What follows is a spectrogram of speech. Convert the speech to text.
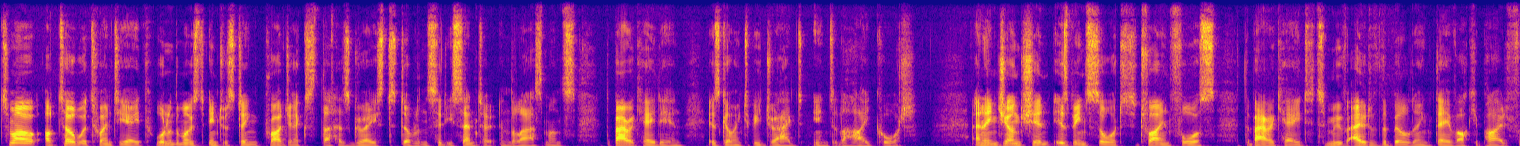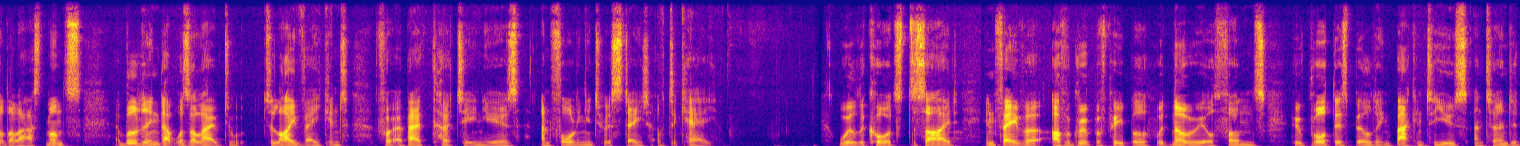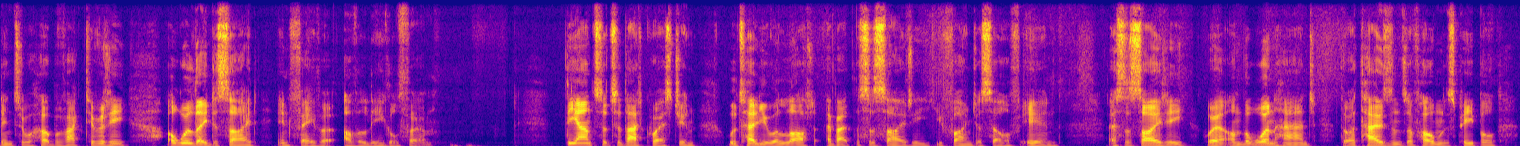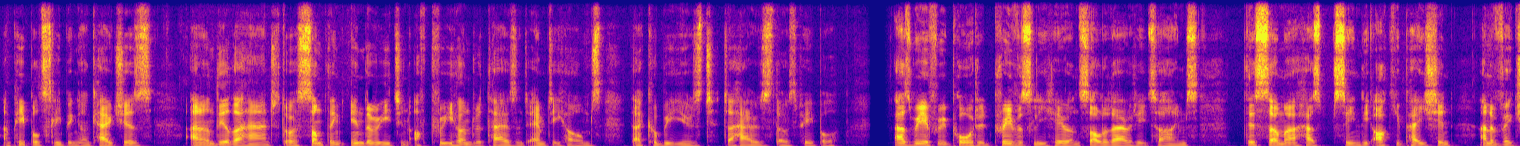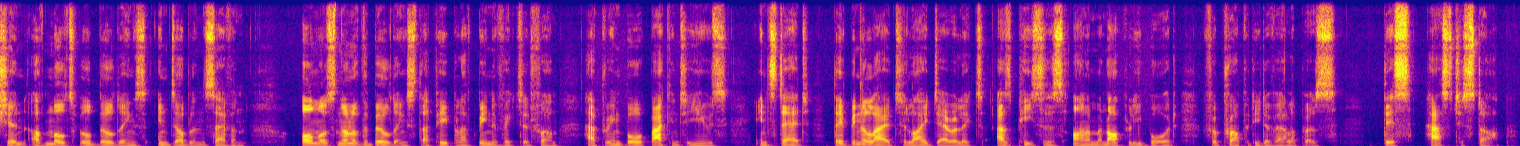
Tomorrow, October 28th, one of the most interesting projects that has graced Dublin city centre in the last months, the Barricade Inn, is going to be dragged into the High Court. An injunction is being sought to try and force the barricade to move out of the building they've occupied for the last months, a building that was allowed to, to lie vacant for about 13 years and falling into a state of decay will the courts decide in favour of a group of people with no real funds who brought this building back into use and turned it into a hub of activity, or will they decide in favour of a legal firm? The answer to that question will tell you a lot about the society you find yourself in. A society where, on the one hand, there are thousands of homeless people and people sleeping on couches, and on the other hand, there something in the region of 300,000 empty homes that could be used to house those people. As we have reported previously here on Solidarity Times, this summer has seen the occupation and eviction of multiple buildings in Dublin 7. Almost none of the buildings that people have been evicted from have been brought back into use. Instead, they've been allowed to lie derelict as pieces on a monopoly board for property developers. This has to stop.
